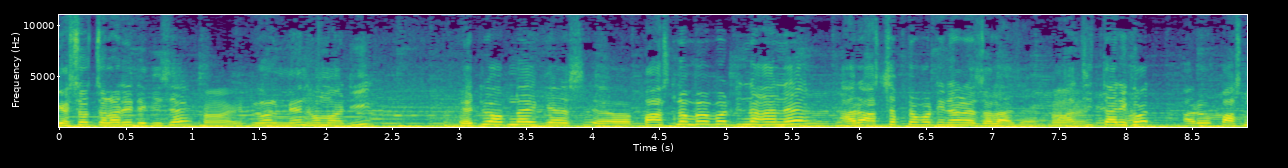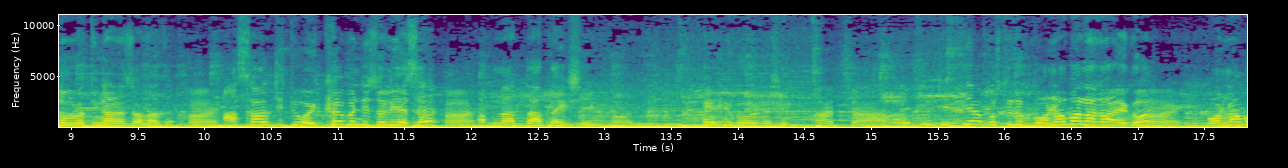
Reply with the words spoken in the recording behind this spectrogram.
গেছত জ্বলাই দি দেখিছে হয়। এইটো হ'ল মেইন সমাধি। এইটো আপোনাৰ গেছ পাঁচ নম্বৰৰ দিনাখনে আৰু আঠ ছেপ্টেম্বৰ দিনাখনে জ্বলা যায়। আজিৰ তাৰিখত আৰু পাঁচ নম্বৰ দিনাখনে জ্বলা যায়। আচল যিটো অক্ষয়বন্তি জ্বলি আছে। আপোনাৰ তাত আহিছে সেইটো ঘৰত আছিল আচ্ছা এইটো যেতিয়া বস্তুটো বনাব লগা হৈ গ'ল। বনাব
